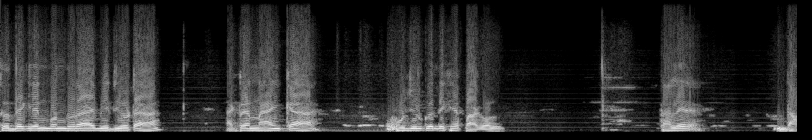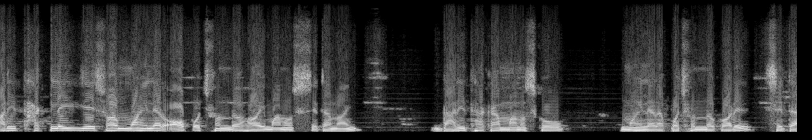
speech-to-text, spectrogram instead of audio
তো দেখলেন বন্ধুরা, এই ভিডিওটা একটা নায়িকা হুজুরকে দেখে পাগল। তাহলে দাড়ি থাকলেই যে সব মহিলার অপছন্দ হয় মানুষ, সেটা নয়। দাড়ি থাকা মানুষকেও মহিলারা পছন্দ করে, সেটা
